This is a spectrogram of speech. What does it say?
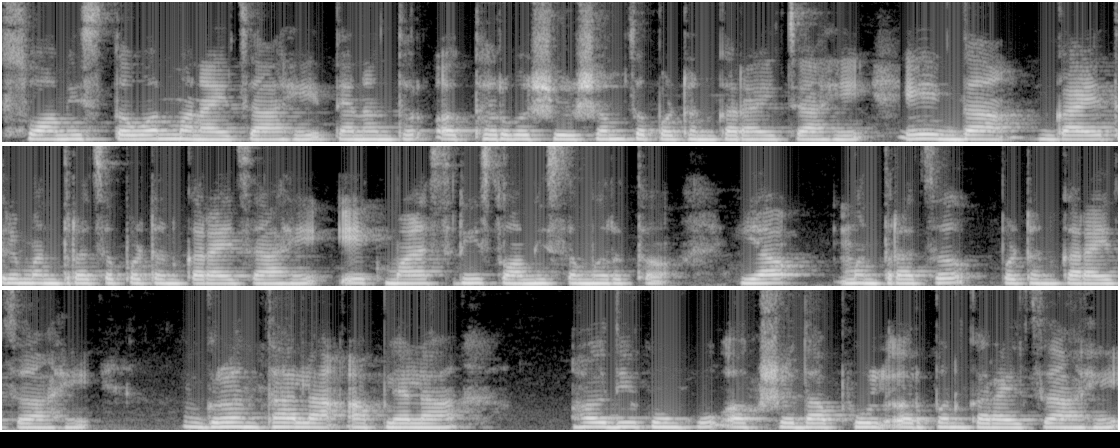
स्वामी स्तवन म्हणायचं आहे त्यानंतर अथर्व शीर्षमचं पठण करायचं आहे एकदा गायत्री मंत्राचं पठण करायचं आहे एक माळ श्री स्वामी समर्थ या मंत्राचं पठण करायचं आहे. ग्रंथाला आपल्याला हळदी कुंकू अक्षदा फूल अर्पण करायचं आहे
